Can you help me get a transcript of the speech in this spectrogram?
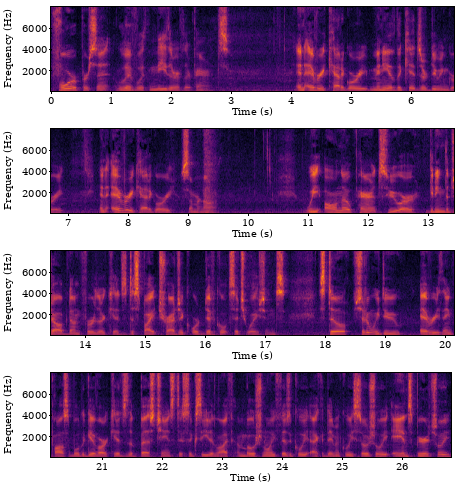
4% live with neither of their parents. In every category, many of the kids are doing great. In every category, some are not. We all know parents who are getting the job done for their kids despite tragic or difficult situations. Still, shouldn't we do everything possible to give our kids the best chance to succeed in life emotionally, physically, academically, socially, and spiritually?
